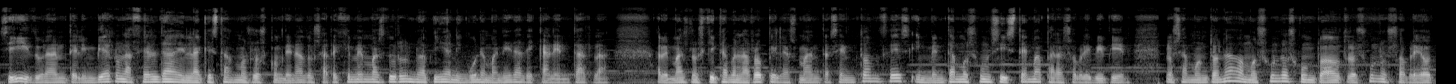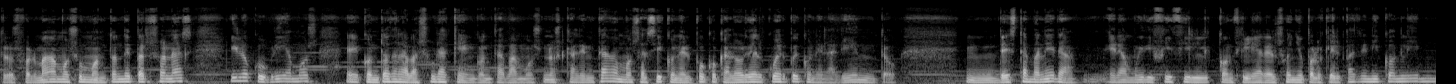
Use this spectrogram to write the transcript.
Sí, durante el invierno la celda en la que estábamos los condenados a régimen más duro no había ninguna manera de calentarla. Además nos quitaban la ropa y las mantas. Entonces inventamos un sistema para sobrevivir. Nos amontonábamos unos junto a otros, unos sobre otros, formábamos un montón de personas y lo cubríamos eh, con toda la basura que encontrábamos. Nos calentábamos así con el poco calor del cuerpo y con el aliento. Mm, de esta manera era muy difícil conciliar el sueño, por lo que el padre Nicolín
